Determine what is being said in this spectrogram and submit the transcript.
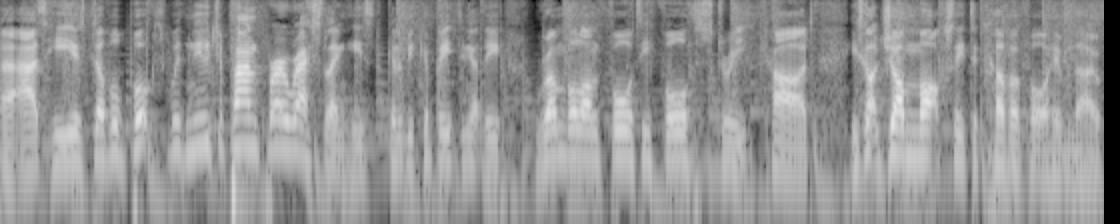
uh, as he is double booked with New Japan Pro Wrestling. He's going to be competing at the Rumble on 44th Street card. He's got Jon Moxley to cover for him, though.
